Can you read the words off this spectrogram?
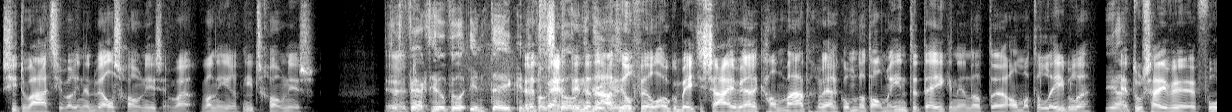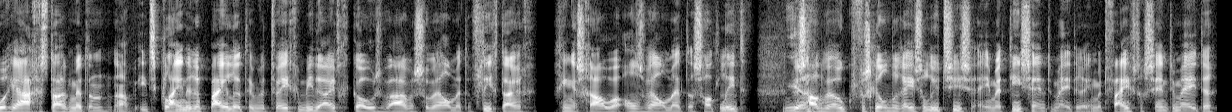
situaties waarin het wel schoon is en wa wanneer het niet schoon is. Dus het uh, vergt heel veel intekenen het van vergt inderdaad dingen. heel veel, ook een beetje saai werk, handmatig werk om dat allemaal in te tekenen en dat uh, allemaal te labelen. Ja. En toen zijn we vorig jaar gestart met een nou, iets kleinere pilot. Hebben we twee gebieden uitgekozen waar we zowel met een vliegtuig gingen schouwen als wel met een satelliet. Ja. Dus hadden we ook verschillende resoluties. één met 10 centimeter, één met 50 centimeter.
